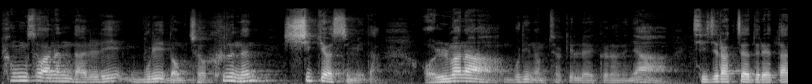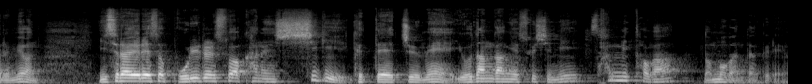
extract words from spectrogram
평소와는 달리 물이 넘쳐 흐르는 시기였습니다. 얼마나 물이 넘쳤길래 그러느냐? 지질학자들에 따르면 이스라엘에서 보리를 수확하는 시기 그때쯤에 요단강의 수심이 3미터가 넘어간다 그래요.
